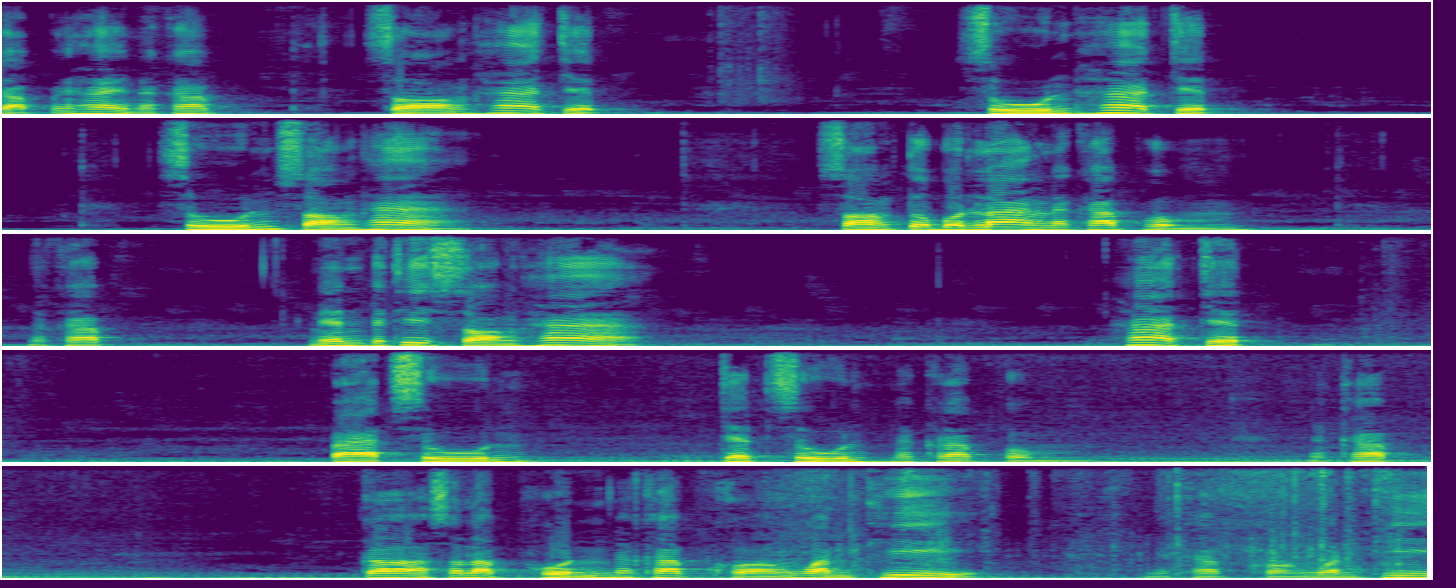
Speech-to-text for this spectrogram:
จับไปให้นะครับสอง ห้าเจ็ดศูนย์ห้าเจ็ดศูนย์สองห้าสองตัวบนล่างนะครับผมนะครับ เน้นไปที่สองห้าห้าเจ็ดแปดศูนย์เจ็ดศูนย์นะครับผมนะครับ ก็สำหรับผลนะครับของวันที่นะครับของวันที่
